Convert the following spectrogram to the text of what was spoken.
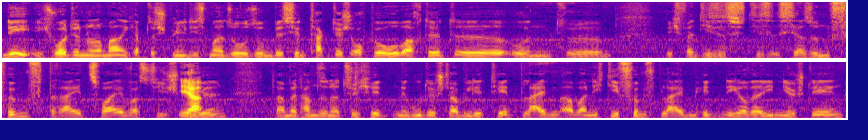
Nee, ich wollte nur noch mal, ich habe das Spiel diesmal so, so ein bisschen taktisch auch beobachtet äh, und äh, ich fand dieses, das ist ja so ein 5-3-2, was die spielen. Ja. Damit haben sie natürlich hinten eine gute Stabilität, bleiben aber nicht, die fünf bleiben hinten nicht auf der Linie stehen,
